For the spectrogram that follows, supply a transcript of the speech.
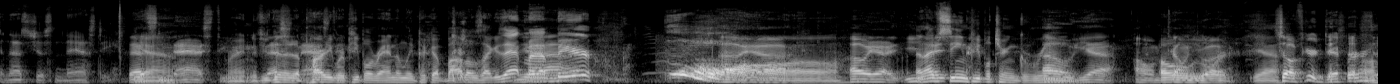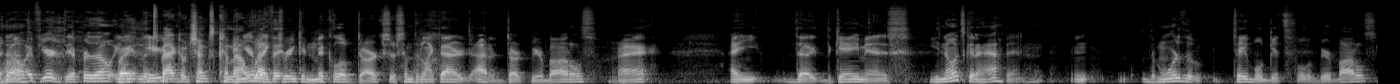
And that's just nasty. that's Yeah. nasty. right. And if you've That's been at a party nasty. where people randomly pick up bottles, like, is that Yeah. my beer? Oh, yeah. Oh, yeah. You- And I've seen people turn green. Oh, yeah. Oh, I'm Oh, telling you Lord. what. Yeah. So if you're a dipper, uh-huh. though, if you're a dipper, though, Right, and the tobacco chunks come and out you're like it. drinking Michelob Darks or something like that, or out of dark beer bottles, right? And you- the the game is, you know, it's going to happen. And the more the table gets full of beer bottles,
